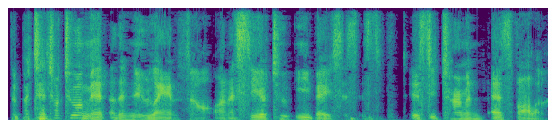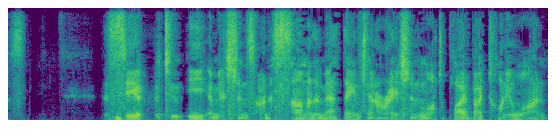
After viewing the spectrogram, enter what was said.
The potential to emit of the new landfill on a CO2e basis is, is determined as follows. The CO2e emissions are the sum of the methane generation multiplied by 21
